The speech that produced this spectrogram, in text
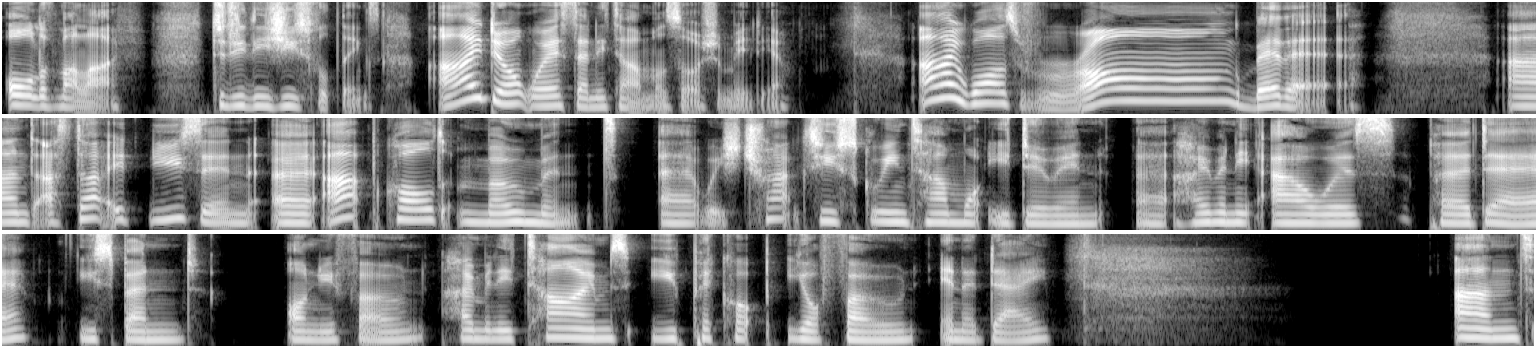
all of my life to do these useful things. I don't waste any time on social media. I was wrong, baby. And I started using an app called Moment uh, which tracks your screen time, what you're doing, uh, how many hours per day you spend on your phone, how many times you pick up your phone in a day. And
